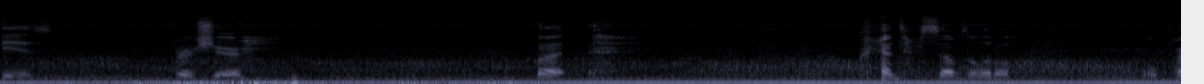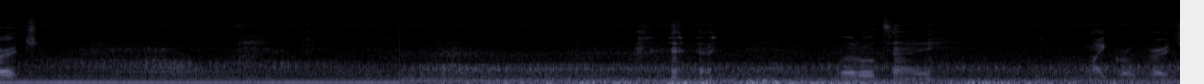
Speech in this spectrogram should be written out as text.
is for sure. But grabbed ourselves a little little perch. little tiny micro perch.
